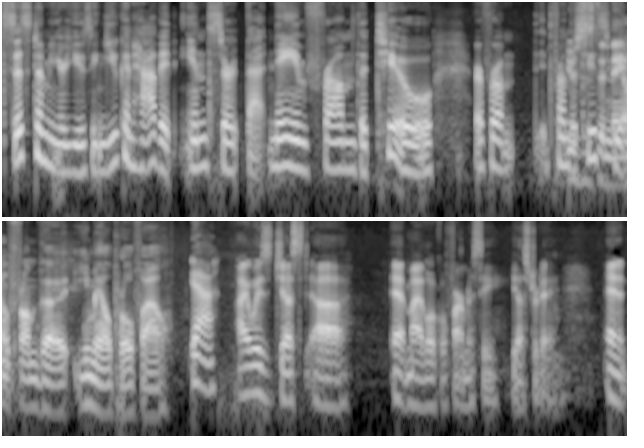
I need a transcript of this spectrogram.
system you're using, you can have it insert that name from the two or from from Uses the the two name field. from the email profile. yeah, I was just uh, at my local pharmacy yesterday, and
